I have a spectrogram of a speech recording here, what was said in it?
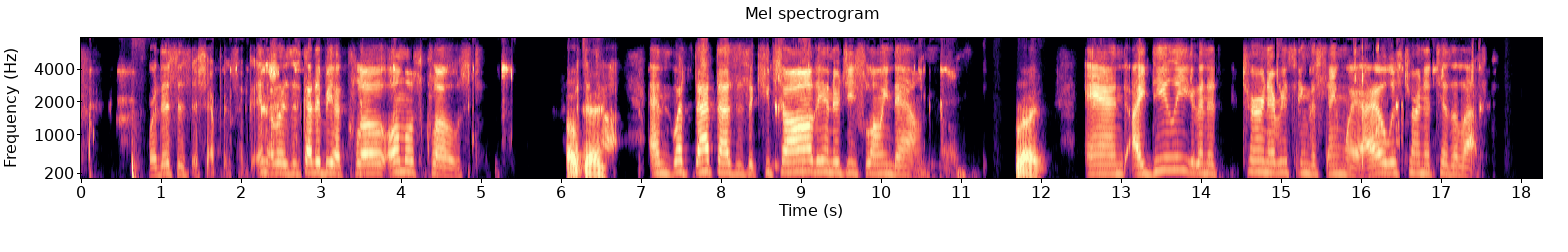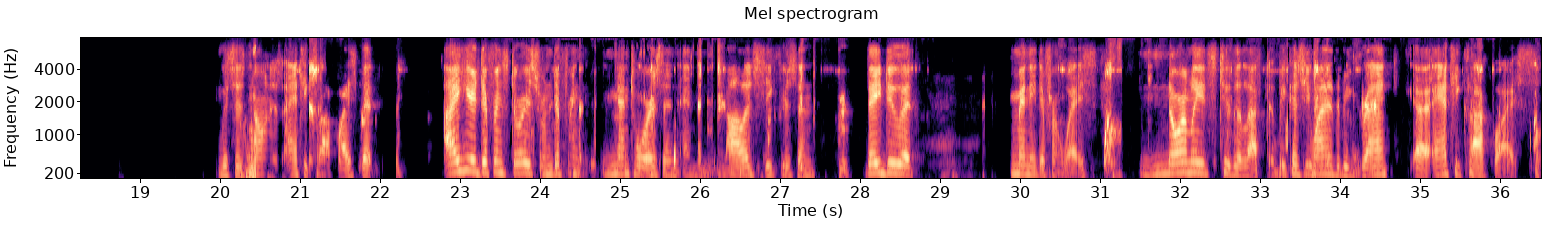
or this is a shepherd's hook. In other words, it's got to be a close, almost closed. Okay. And what that does is it keeps all the energy flowing down. Right. And ideally, you're going to turn everything the same way. I always turn it to the left, which is known as anti-clockwise. But I hear different stories from different mentors and, and knowledge seekers, and they do it many different ways. Normally, it's to the left because you want it to be grand, uh, anti-clockwise.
